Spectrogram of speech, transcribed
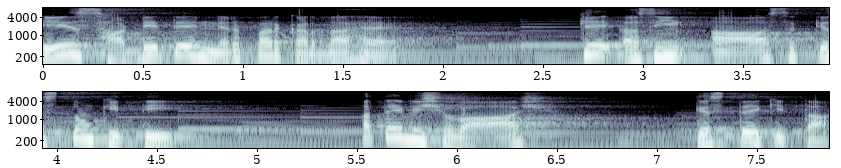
ਇਹ ਸਾਡੇ ਤੇ ਨਿਰਭਰ ਕਰਦਾ ਹੈ ਕਿ ਅਸੀਂ ਆਸ ਕਿਸ ਤੋਂ ਕੀਤੀ ਅਤੇ ਵਿਸ਼ਵਾਸ ਕਿਸ ਤੇ ਕੀਤਾ?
